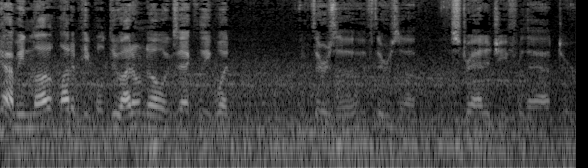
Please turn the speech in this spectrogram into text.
Yeah, I mean, a lot, a lot of people do. I don't know exactly what if there's a if there's a strategy for that or.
